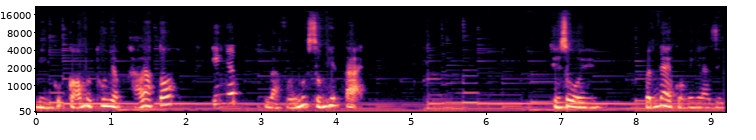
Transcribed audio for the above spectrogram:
Mình cũng có một thu nhập khá là tốt, ít nhất là với mức sống hiện tại thế rồi, vấn đề của mình là gì?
